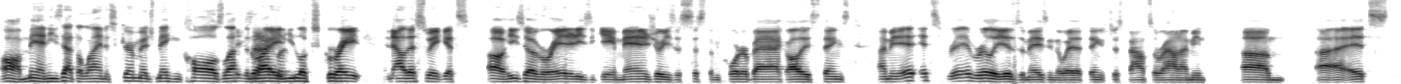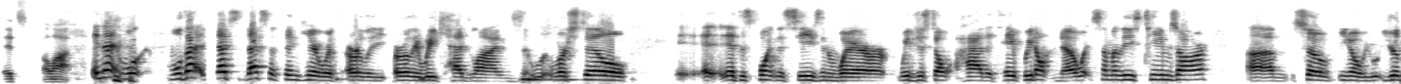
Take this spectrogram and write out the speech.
Oh man, he's at the line of scrimmage making calls left exactly. and right. He looks great. And now this week it's oh he's overrated. He's a game manager. He's a system quarterback. All these things. I mean, it, it's it really is amazing the way that things just bounce around. I mean, um, uh, it's it's a lot. And that well, well that that's that's the thing here with early early week headlines. We're still at this point in the season where we just don't have the tape. We don't know what some of these teams are. Um, so you know you're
